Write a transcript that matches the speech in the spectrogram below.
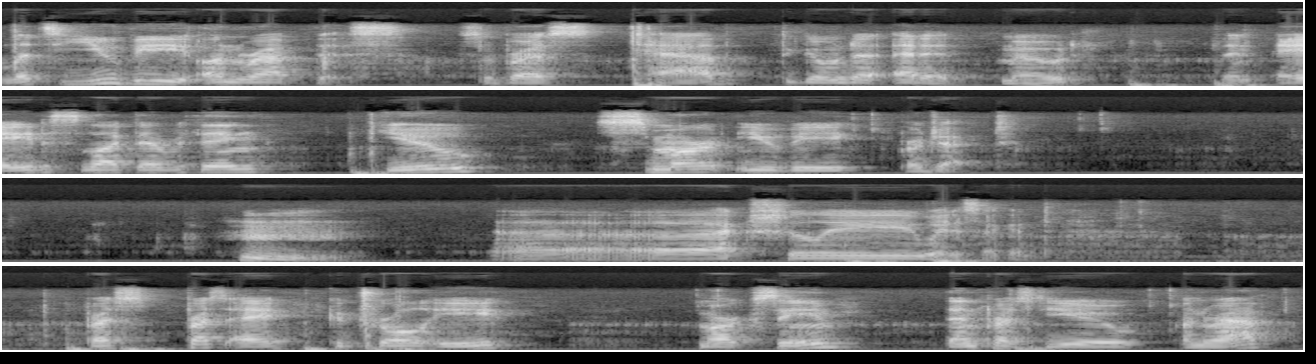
let's UV unwrap this. So press Tab to go into Edit mode, then A to select everything, U, Smart UV Project. Hmm. Uh, actually, wait a second. Press press A, Control E, mark seam, then press U, unwrap.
